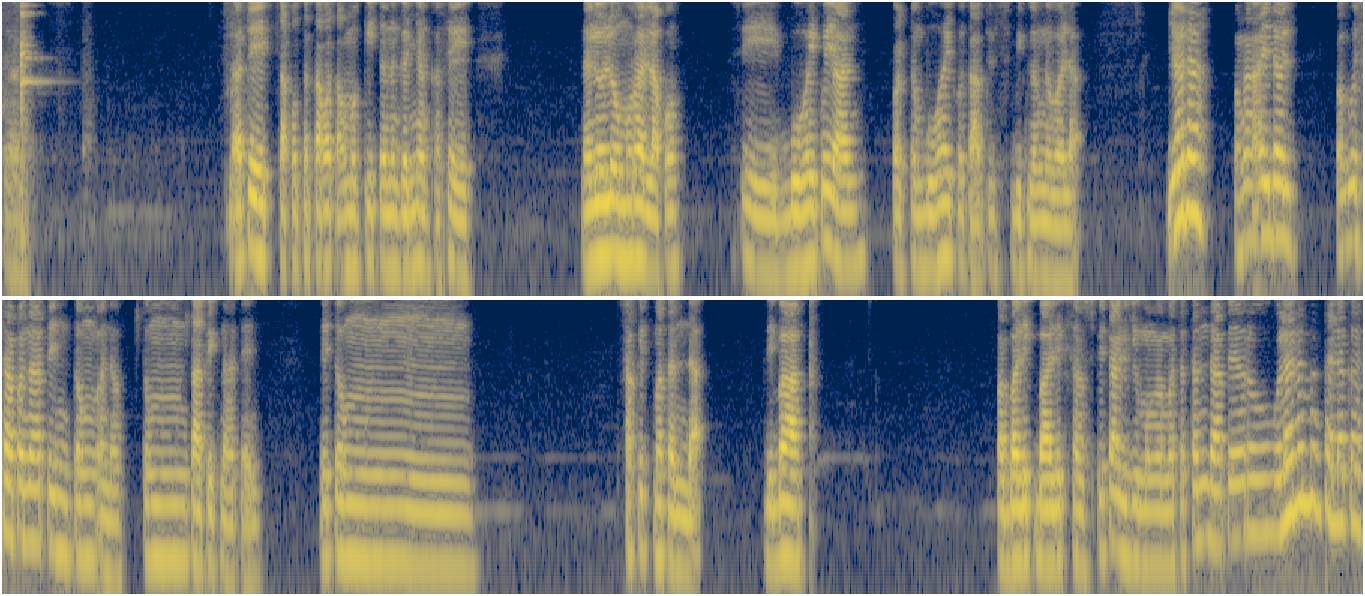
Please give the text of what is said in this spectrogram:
Yan. Dati, takot na takot ako magkita ng ganyan kasi nalulumoral ako. Kasi buhay ko yan, part ng buhay ko, tapos biglang nawala. Yun na, mga idol. Pag-usapan natin tong ano, tong topic natin. Itong sakit matanda. 'Di ba? Pabalik-balik sa ospital yung mga matatanda pero wala naman talaga.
